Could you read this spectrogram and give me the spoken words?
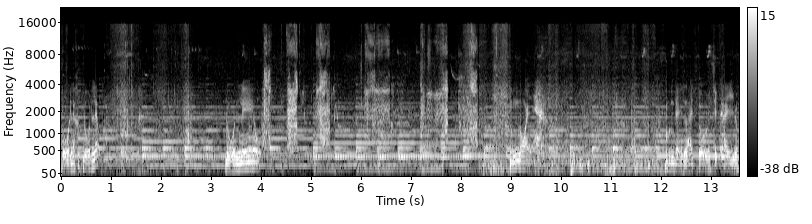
โดนแล้วครับโดนแล้ว โดนแล้วหน่อย มันได้หลายตัวสิไข่อยู่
